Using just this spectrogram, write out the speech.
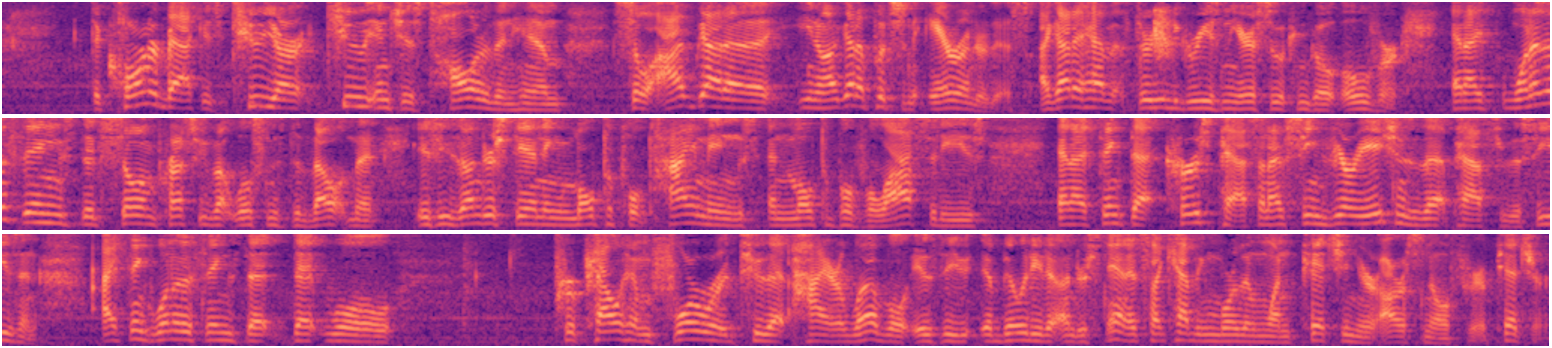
The cornerback is two yard, two inches taller than him, so I've got to, you know, I've got to put some air under this. I got to have it 30 degrees in the air so it can go over. And I, one of the things that's so impressed me about Wilson's development is he's understanding multiple timings and multiple velocities and I think that Kearse pass, and I've seen variations of that pass through the season. I think one of the things that, that will propel him forward to that higher level is the ability to understand. It's like having more than one pitch in your arsenal if you're a pitcher.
